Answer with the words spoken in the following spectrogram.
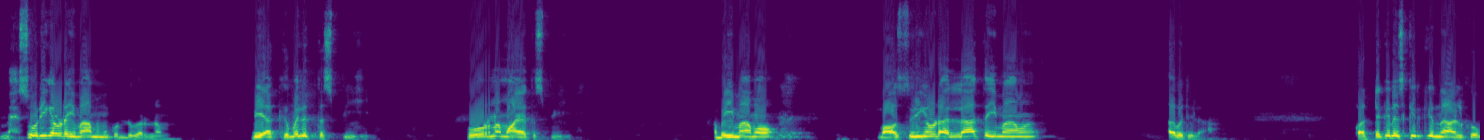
മഹസൂരികളുടെ ഇമാമും കൊണ്ടുവരണം. ബി അക്മലു തസ്ബീഹി പൂർണമായ തസ്ബീഹി. അപ്പൊ ഇമാമോ മഹസൂരികളുടെ അല്ലാത്ത ഇമാമ് അത് പറ്റൂല. ഒറ്റയ്ക്ക് നിസ്കരിക്കുന്ന ആൾക്കും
